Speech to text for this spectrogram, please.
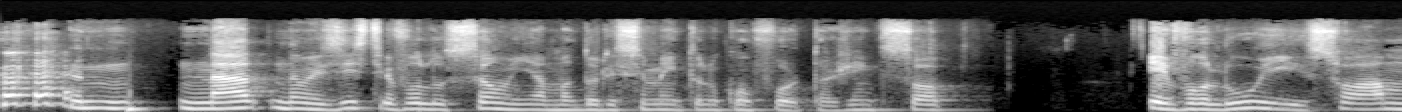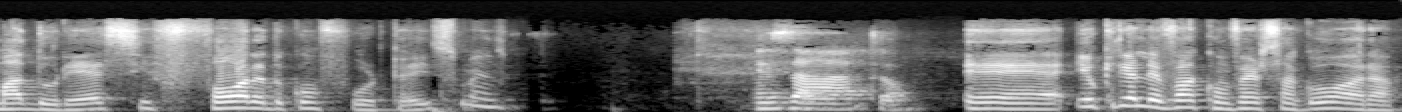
Na, não existe evolução e amadurecimento no conforto, a gente só evolui, só amadurece fora do conforto, é isso mesmo. Exato. É, eu queria levar a conversa agora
